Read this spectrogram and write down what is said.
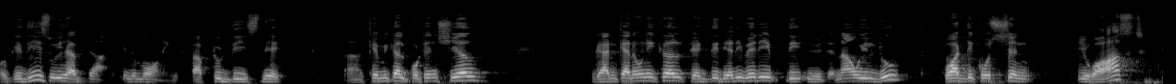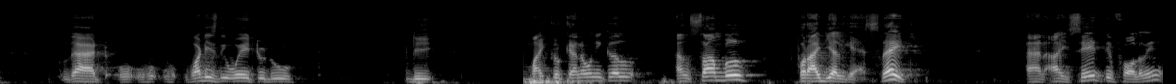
okay these we have done in the morning up to this day uh, chemical potential grand canonical take the derivative the, now we will do what the question you asked that what is the way to do the microcanonical ensemble for ideal gas right and I said the following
